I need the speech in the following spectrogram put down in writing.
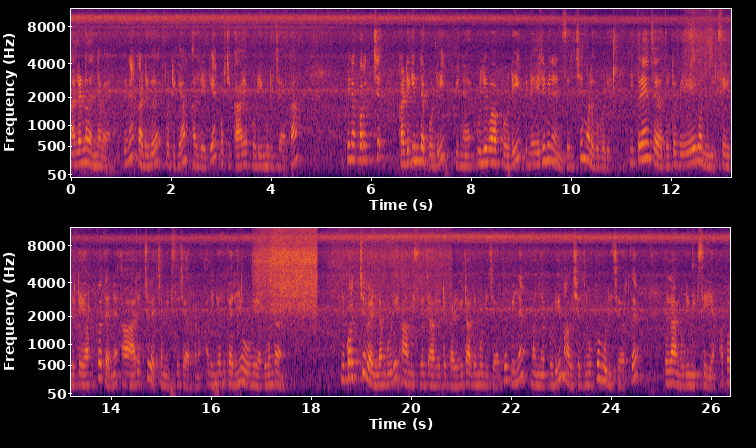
നല്ലെണ്ണ തന്നെ വേണം. പിന്നെ കടുക് പൊട്ടിക്കാം. അതിലേക്ക് കുറച്ച് കായപ്പൊടിയും കൂടി ചേർക്കാം. പിന്നെ കുറച്ച് കടുകിന്റെ പൊടി പിന്നെ ഉലുവാപ്പൊടി പിന്നെ എരിവിനനുസരിച്ച് മുളക് പൊടി. ഇത്രയും ചേർത്തിട്ട് വേഗം ഒന്ന് മിക്സ് ചെയ്തിട്ട് അപ്പം തന്നെ ആ അരച്ച് വെച്ച മിക്സ് ചേർക്കണം. അല്ലെങ്കിൽ അത് കരിഞ്ഞു പോവുകയും അതുകൊണ്ടാണ്. പിന്നെ കുറച്ച് വെള്ളം കൂടി ആ മിക്സിയുടെ ജാറിലിട്ട് കഴുകിയിട്ട് അതും കൂടി ചേർത്ത് പിന്നെ മഞ്ഞൾപ്പൊടിയും ആവശ്യത്തിന് ഉപ്പും കൂടി ചേർത്ത് എല്ലാം കൂടി മിക്സ് ചെയ്യാം. അപ്പോൾ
